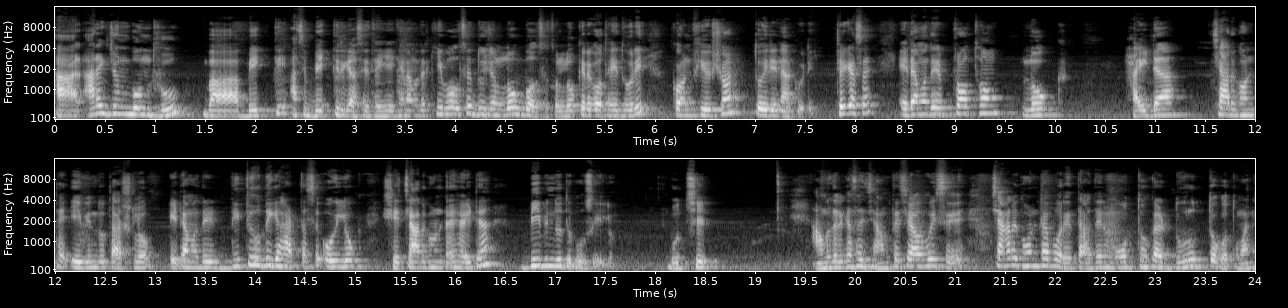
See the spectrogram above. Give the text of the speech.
আর আরেকজন বন্ধু বা ব্যক্তি আচ্ছা ব্যক্তির কাছে থেকে এখানে আমাদের কি বলছে? দুজন লোক বলছে। তো লোকের কথাই ধরি কনফিউশন তৈরি না করি। ঠিক আছে? এটা আমাদের প্রথম লোক, হাইডা। চার ঘন্টায় এ বিন্দুতে আসলো। এটা আমাদের দ্বিতীয় দিকে হাঁটতেছে ওই লোক। সে চার ঘন্টায় হাইটা বি বিন্দুতে পৌঁছাইলো। বুঝছি? আমাদের কাছে জানতে চাওয়া হয়েছে, চার ঘণ্টা পরে তাদের মধ্যকার দূরত্ব কত মানে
